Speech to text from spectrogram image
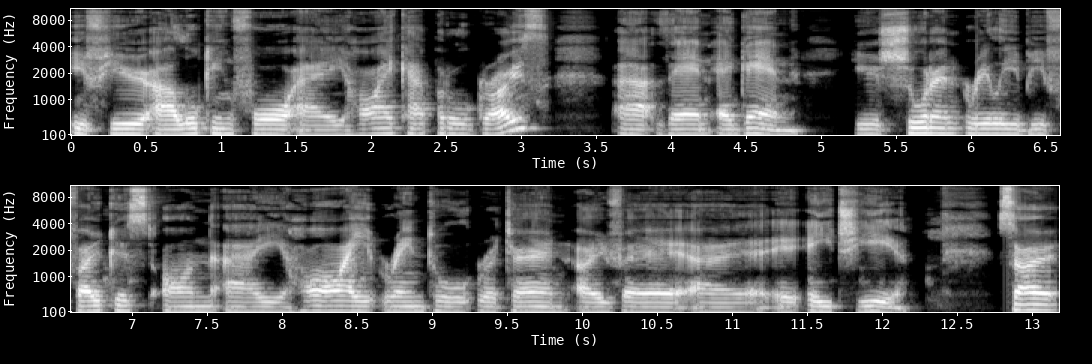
If you are looking for a high capital growth, uh, then again, you shouldn't really be focused on a high rental return over uh, each year. So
